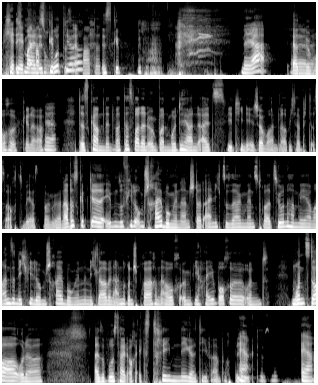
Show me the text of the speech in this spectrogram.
Ich hätte Ich jetzt meine, es gibt Rotes ja- erwartet. Es gibt naja. äh, Erdbeerwoche, genau. ja. Das kam dann, das war dann irgendwann modern, als wir Teenager waren, glaube ich, habe ich das auch zum ersten Mal gehört. Aber es gibt ja eben so viele Umschreibungen, anstatt eigentlich zu sagen Menstruation, haben wir ja wahnsinnig viele Umschreibungen. Und ich glaube in anderen Sprachen auch irgendwie Haiwoche und Monster oder also wo es halt auch extrem negativ einfach belegt ist. Ne? Ja.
